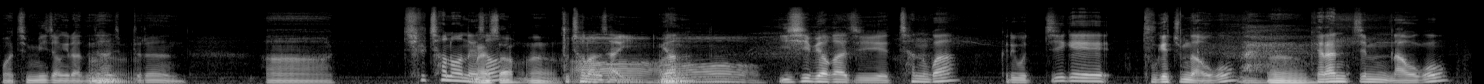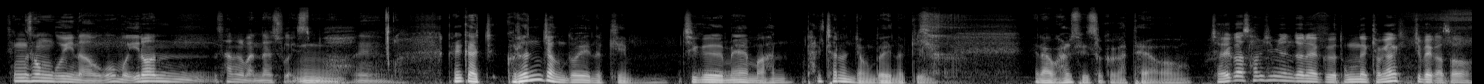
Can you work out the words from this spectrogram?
뭐 진미정이라든지 하는 음. 집들은 아 7천 원에서 어. 9천 원 사이면 아. 20여 가지의 찬과 그리고 찌개 두 개쯤 나오고 음. 계란찜 나오고 생선구이 나오고 뭐 이런 상을 만날 수가 있습니다. 음. 예. 그러니까 그런 정도의 느낌. 지금의 뭐 한 8천 원 정도의 느낌이라고 할 수 있을 것 같아요. 저희가 30년 전에 그 동네 경양식집에 가서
